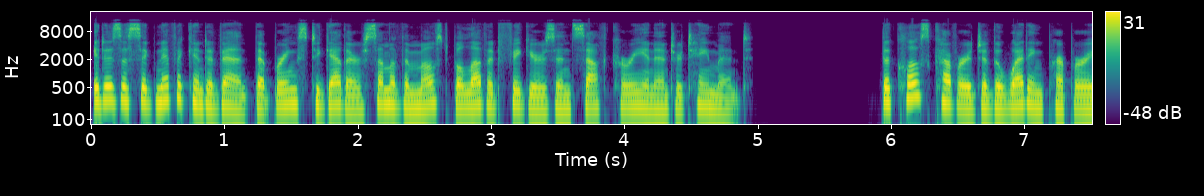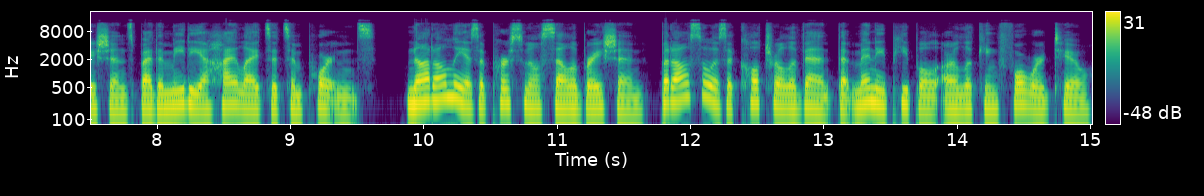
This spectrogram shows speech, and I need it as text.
it is a significant event that brings together some of the most beloved figures in South Korean entertainment. The close coverage of the wedding preparations by the media highlights its importance, not only as a personal celebration but also as a cultural event that many people are looking forward to.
